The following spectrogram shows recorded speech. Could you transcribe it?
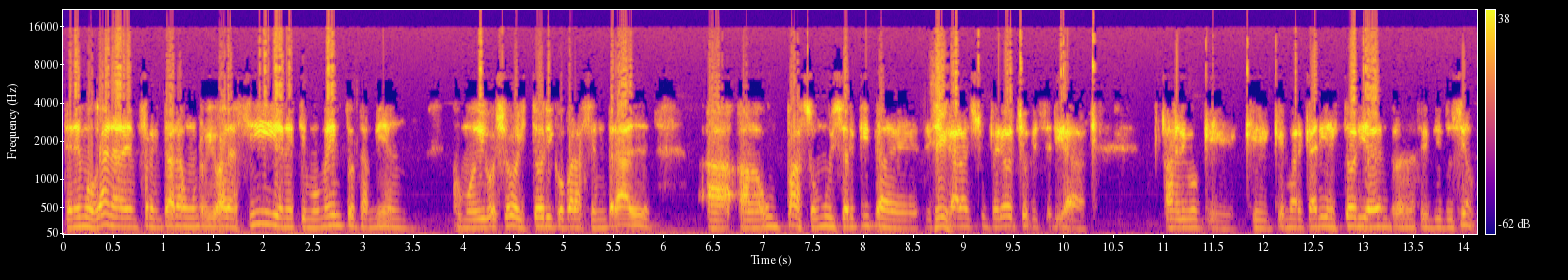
tenemos ganas de enfrentar a un rival así en este momento también, como digo yo, histórico para Central, a, a un paso muy cerquita de, de Sí. llegar al Super 8, que sería algo que, que, que marcaría historia dentro de nuestra institución.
